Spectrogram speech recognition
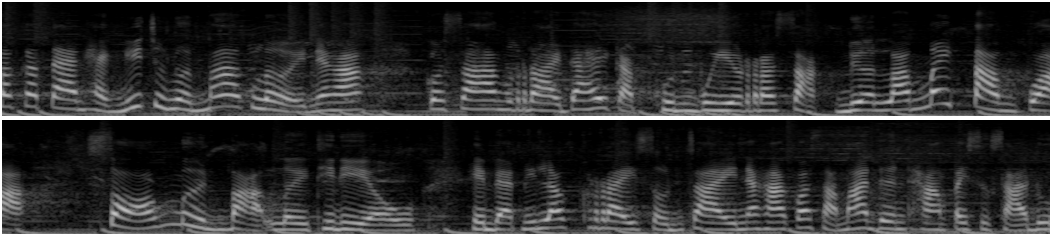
ตั๊กแตนแห่งนี้จำนวนมากเลยนะคะ ก็สร้างรายได้ให้กับคุณวีรศักดิ์เดือนละไม่ต่ำกว่า 20,000 บาทเลยทีเดียว เห็นแบบนี้แล้วใครสนใจนะคะ ก็สามารถเดินทางไปศึกษาดู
